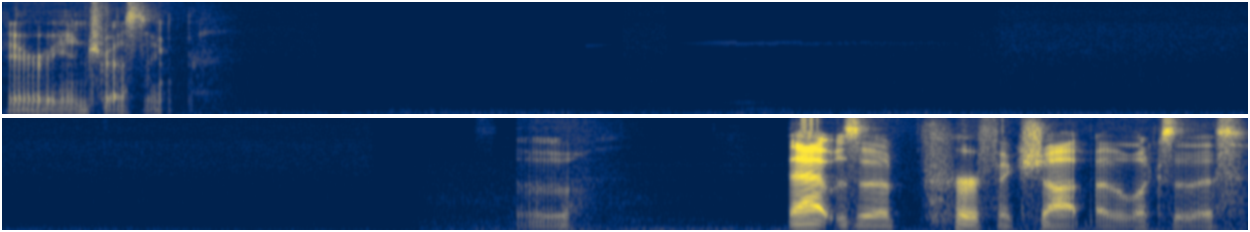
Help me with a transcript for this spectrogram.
Very interesting. So that was a perfect shot by the looks of this.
